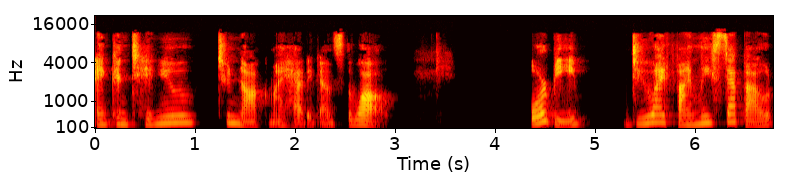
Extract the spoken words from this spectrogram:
and continue to knock my head against the wall? Or B, do I finally step out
